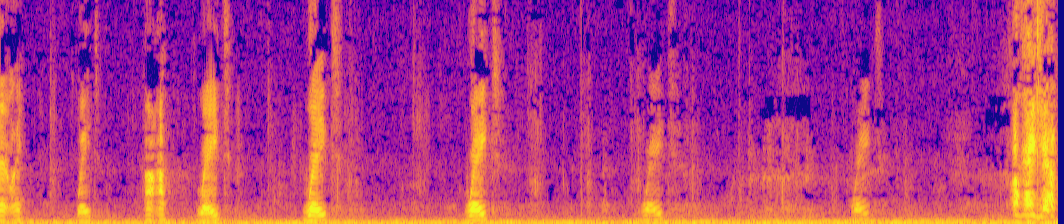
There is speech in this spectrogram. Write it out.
Bentley, wait. Uh-uh. Wait. Wait. Wait. Wait. Wait. Okay, jump.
